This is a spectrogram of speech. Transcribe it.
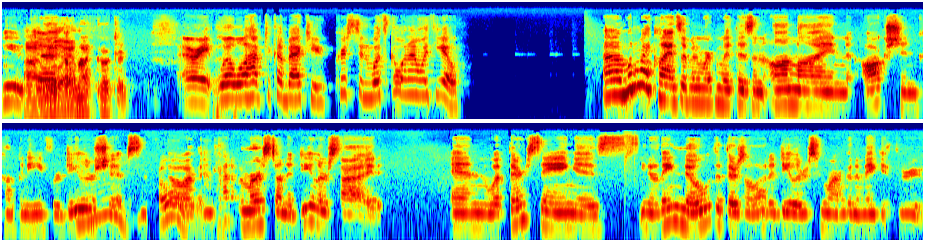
You, Uh, Doug. Hey, I'm not cooking. All right. Well, we'll have to come back to you. Kristen, what's going on with you? Um, one of my clients I've been working with is an online auction company for dealerships. Oh. So I've been kind of immersed on the dealer side. And what they're saying is, you know, they know that there's a lot of dealers who aren't going to make it through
